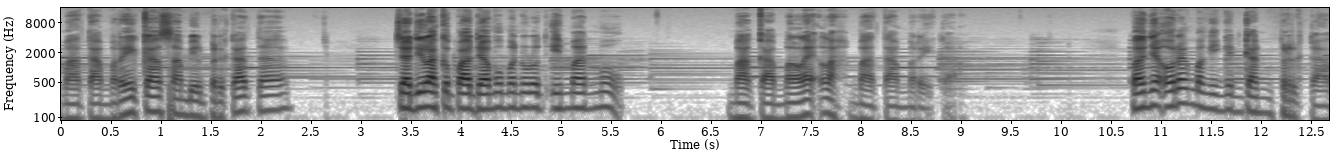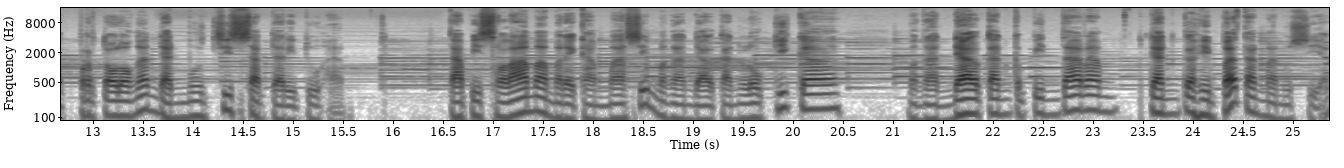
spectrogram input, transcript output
mata mereka sambil berkata, Jadilah kepadamu menurut imanmu, maka meleklah mata mereka. Banyak orang menginginkan berkat, pertolongan, dan mujizat dari Tuhan. Tapi selama mereka masih mengandalkan logika, mengandalkan kepintaran, dan kehebatan manusia,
